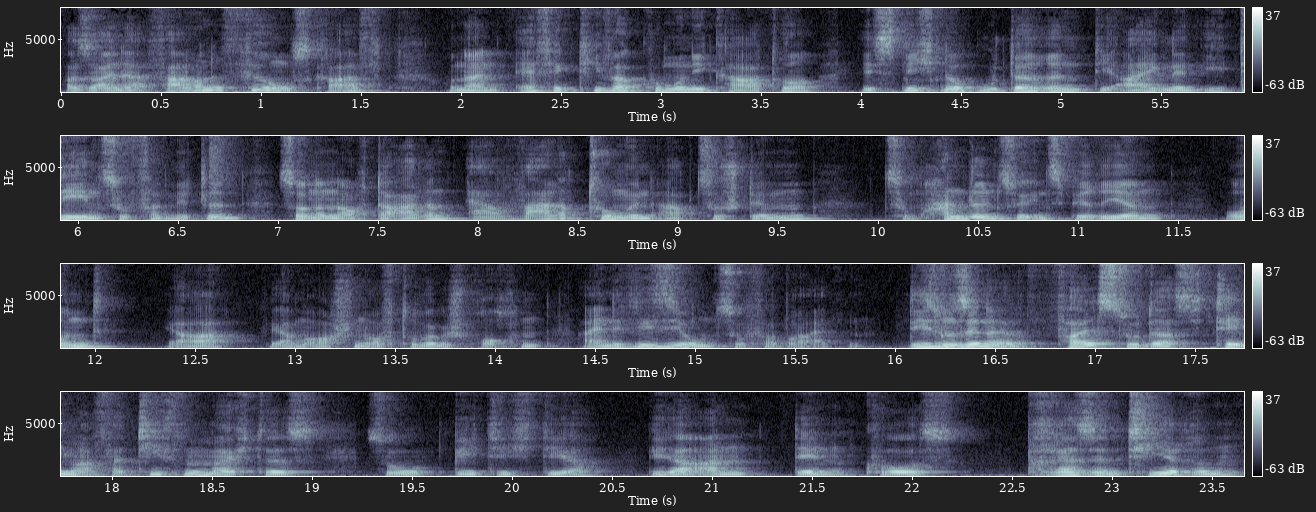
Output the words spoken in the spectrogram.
Also eine erfahrene Führungskraft und ein effektiver Kommunikator ist nicht nur gut darin, die eigenen Ideen zu vermitteln, sondern auch darin, Erwartungen abzustimmen, zum Handeln zu inspirieren und, ja, wir haben auch schon oft darüber gesprochen, eine Vision zu verbreiten. In diesem Sinne, falls du das Thema vertiefen möchtest, so biete ich dir wieder an den Kurs Präsentieren.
